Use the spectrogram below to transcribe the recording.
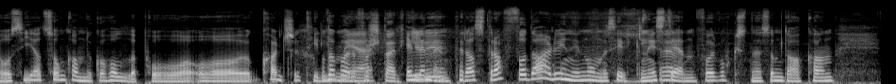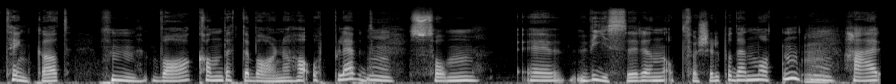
og si at sånn kan du ikke holde på, og kanskje til Og med elementer av straff. Og da er du inne i den onde sirkelen istedenfor voksne som da kan tenke at hm, hva kan dette barnet ha opplevd Mm. som eh, viser en oppførsel på den måten? Mm. Her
